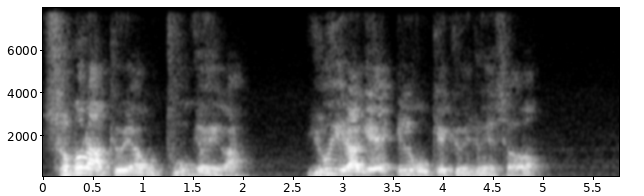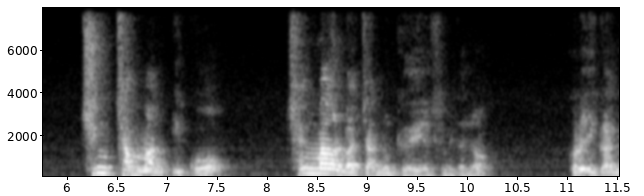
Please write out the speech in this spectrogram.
서머나 교회하고 두 교회가 유일하게 일곱 개 교회 중에서 칭찬만 있고 책망을 받지 않는 교회였습니다죠. 그러니까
